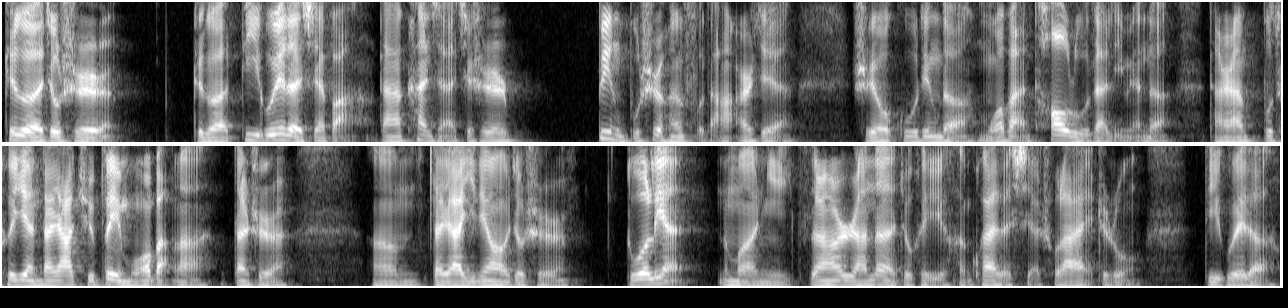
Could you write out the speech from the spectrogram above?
这个就是这个递归的写法，大家看起来其实并不是很复杂，而且。是有固定的模板套路在里面的，当然不推荐大家去背模板了。但是，嗯，大家一定要就是多练，那么你自然而然的就可以很快的写出来这种递归的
